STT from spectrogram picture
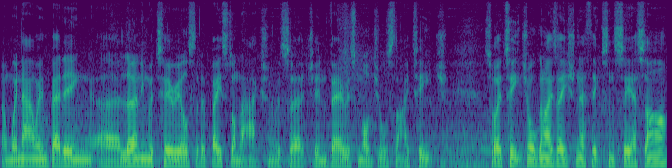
and we're now embedding uh, learning materials that are based on that action research in various modules that I teach. So I teach organisation ethics and CSR.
